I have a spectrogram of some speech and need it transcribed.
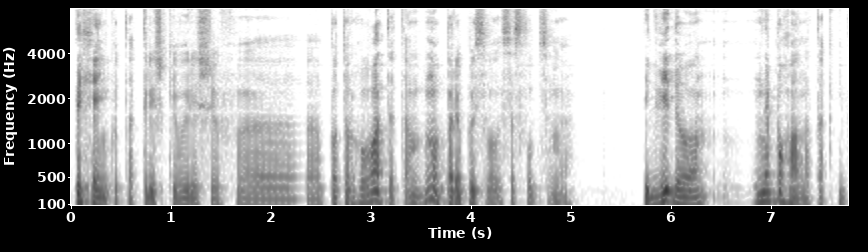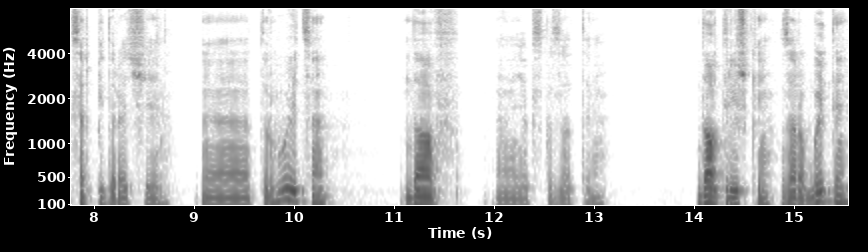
тихенько так трішки вирішив е- поторгувати. Там, ну, переписувалися з хлопцями під відео. Непогано так XRP, до речі, е- торгується. Дав, е, як сказати, дав трішки заробити.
